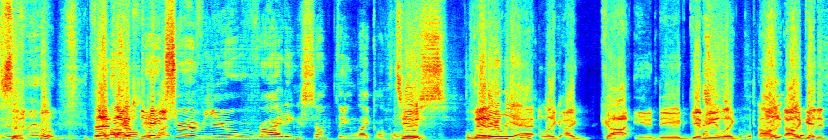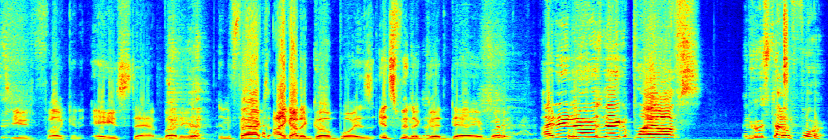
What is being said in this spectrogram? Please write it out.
so that's a actually my, picture of you riding something like a horse. dude. Literally, I- like I got you, dude. Give me like I'll I'll get it to you fucking ASAP, buddy. In fact, I gotta go, boys. It's been a good day, but I didn't know I was making playoffs. And who's top four?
